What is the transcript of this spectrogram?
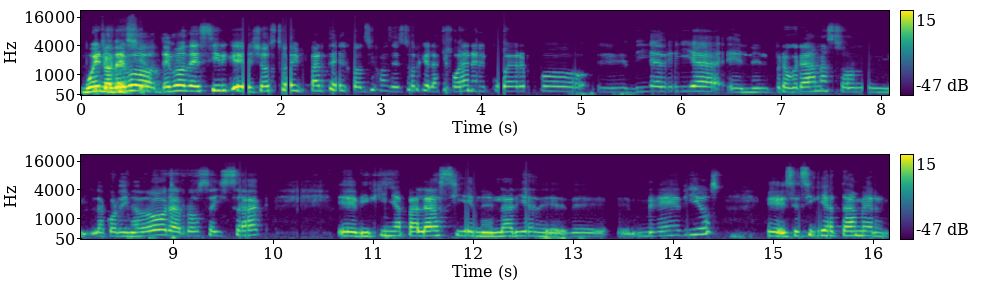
Bueno, debo, debo decir que yo soy parte del Consejo Asesor que las que ponen el cuerpo eh, día a día en el programa son la coordinadora Rosa Isaac eh, Virginia Palazzi en el área de, medios, eh, Cecilia Tamer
